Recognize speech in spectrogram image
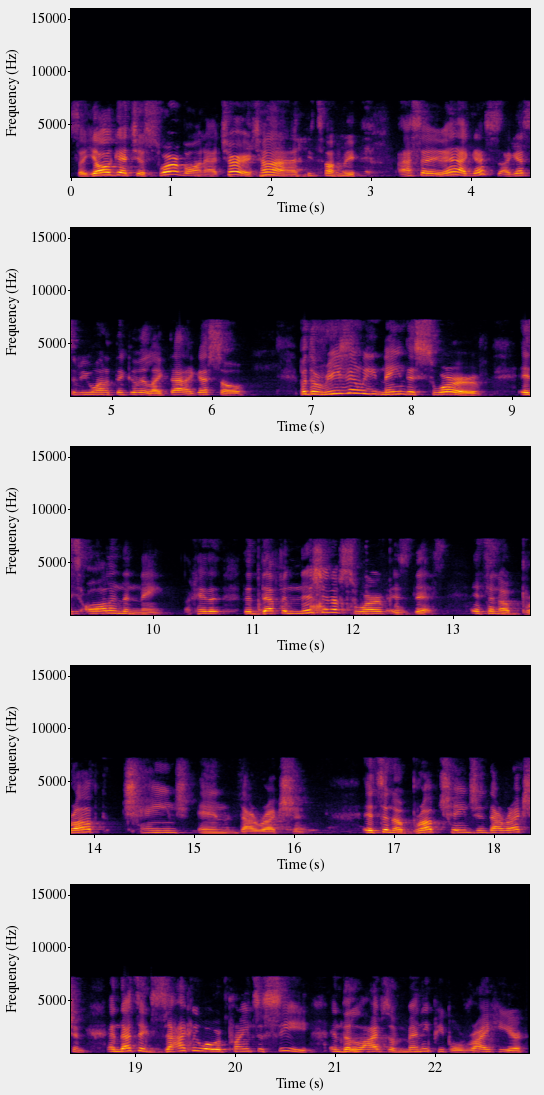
so y'all get your swerve on at church, huh? He told me. I said, yeah, I guess I guess if you want to think of it like that, I guess so. But the reason we named this swerve, it's all in the name. Okay, the, the definition of swerve is this it's an abrupt change in direction. It's an abrupt change in direction. And that's exactly what we're praying to see in the lives of many people right here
